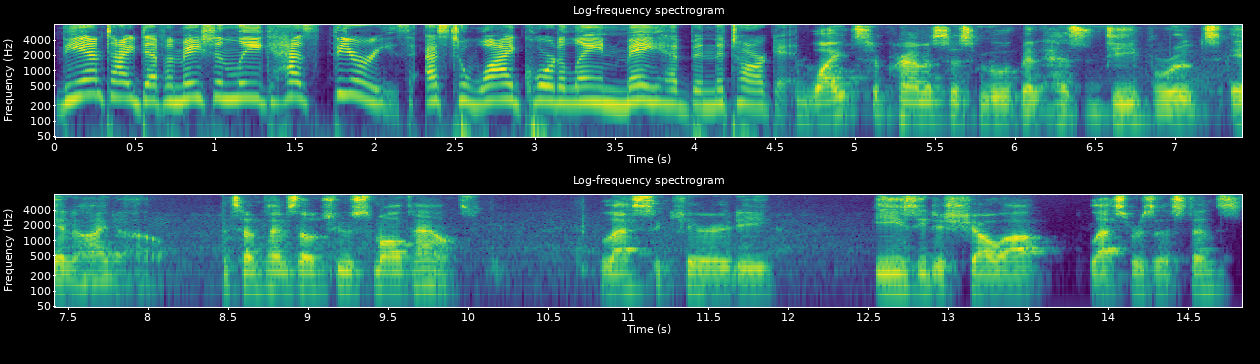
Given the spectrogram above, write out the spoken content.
The Anti Defamation League has theories as to why Coeur d'Alene may have been the target. White supremacist movement has deep roots in Idaho, and sometimes they'll choose small towns. Less security, easy to show up, less resistance.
